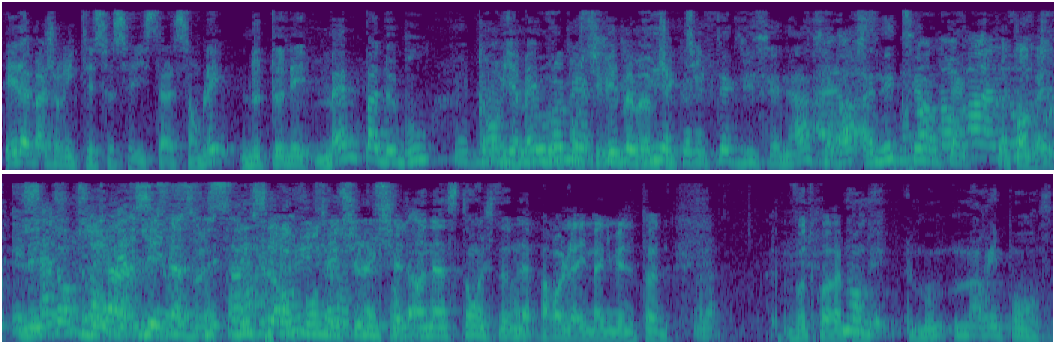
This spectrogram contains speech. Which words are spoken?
et la majorité socialiste à l'Assemblée ne tenait même pas debout, Eh bien, quand bien je même vous poursuivez le même dire que le objectif. texte du Sénat sera Alors, un excellent texte. un Attendez, et les temps. Laissez répondre, Monsieur Voilà. Michel. Un instant, et je donne la parole à Emmanuel Todd. Voilà. Votre Non, réponse. mais ma réponse,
